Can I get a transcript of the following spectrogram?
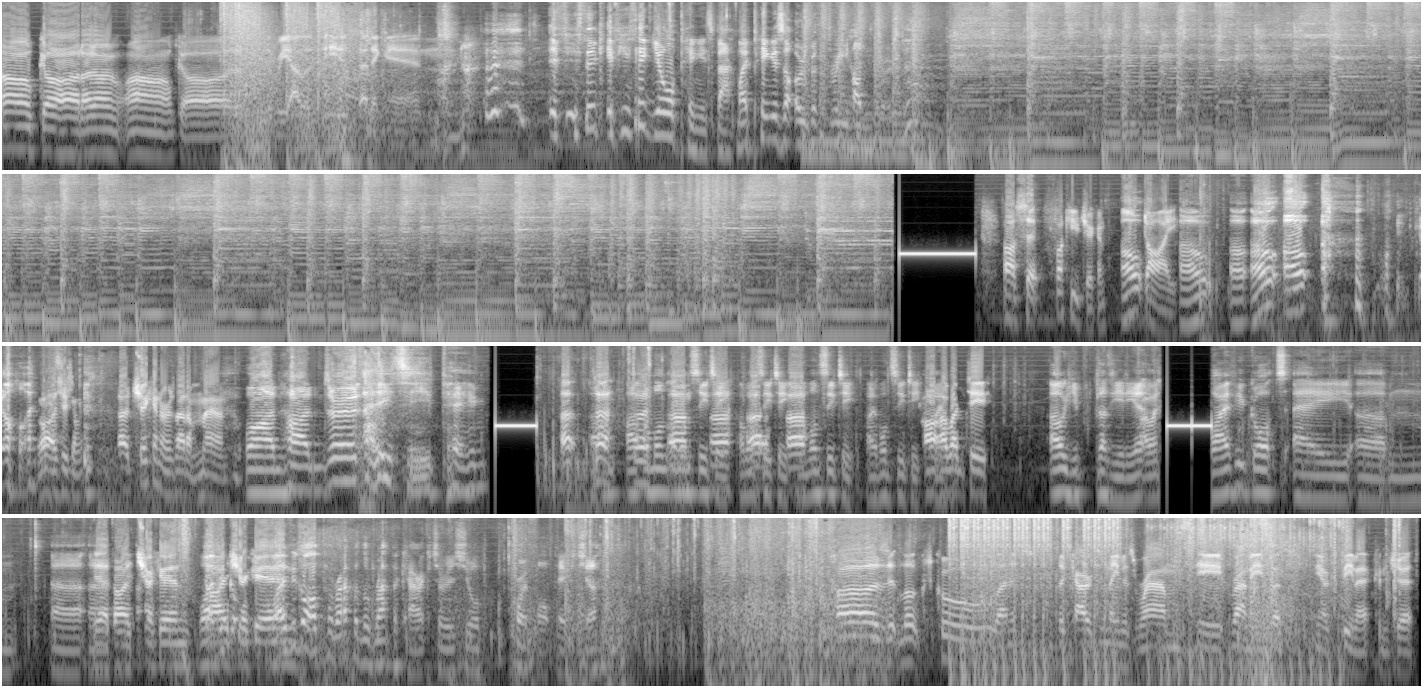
Oh god, I don't. Oh god, the reality is setting in. If you think if you think your ping is back, my ping is at over 300. Oh, ah, sick. Fuck you, chicken. Oh, Die. Oh, oh, oh, oh! Oh my god. Oh, I see something. Uh, chicken or is that a man? 180 ping. Uh, Um, uh, I'm on, um, I'm on CT. uh, I'm on CT. uh, I'm on CT. I'm on CT. Oh, I went T. Oh, you bloody idiot. I went- Why have you got a, um, uh, uh Yeah, die chicken. why Die have, you got, chicken. why have you got a Parappa the Rapper character as your profile picture? Because it looked cool and it's the character's name is Ram, eh, Rami, but you know, female and shit.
